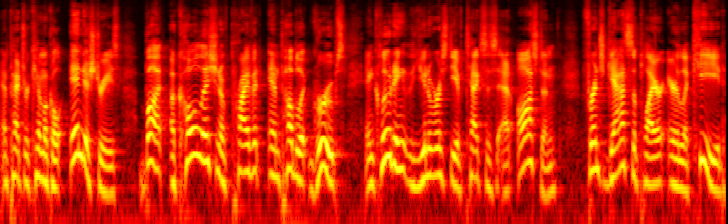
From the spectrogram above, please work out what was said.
and petrochemical industries, but a coalition of private and public groups, including the University of Texas at Austin, French gas supplier Air Liquide,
